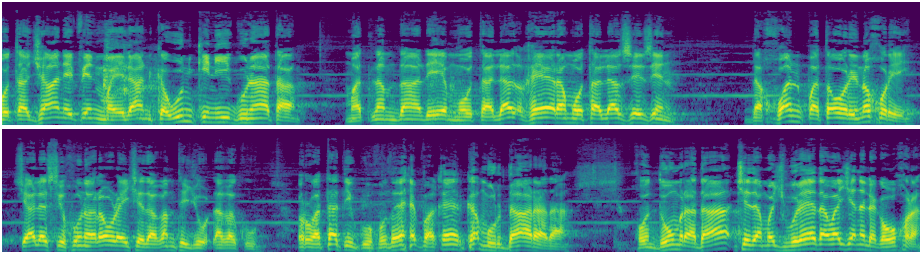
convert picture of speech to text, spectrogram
متجانفن میلان کوونکي نی ګناه ته مطلب دا دی متلز غیر متلززن د خوند په تور نه خورې چې هله سیخونه راوړی چې د غم تې جوړ دغه کو روته تې کو خدای په خیر که مرداره ده خو دومره ده چې د مجبورۍ د وجې نه لږه وخوره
